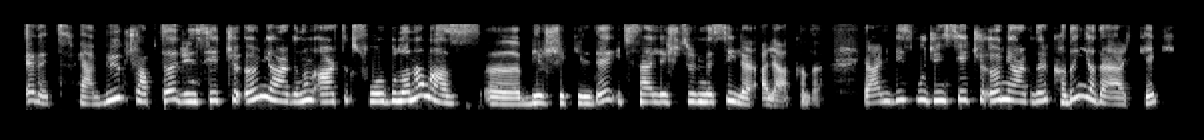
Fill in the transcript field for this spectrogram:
Evet yani büyük çapta cinsiyetçi ön yargının artık sorgulanamaz e, bir şekilde içselleştirilmesiyle alakalı. Yani biz bu cinsiyetçi ön yargıları kadın ya da erkek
